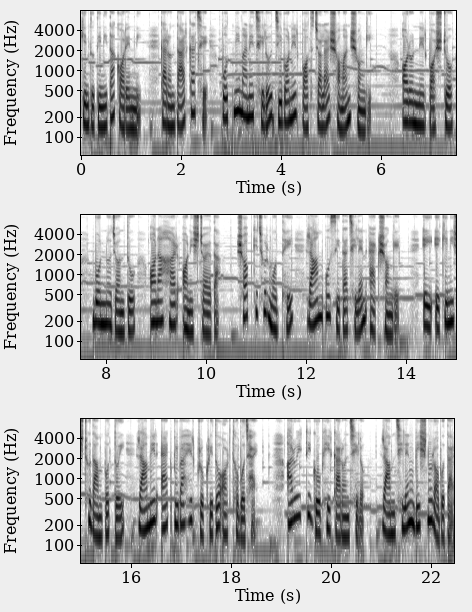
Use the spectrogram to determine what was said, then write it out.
কিন্তু তিনি তা করেননি, কারণ তার কাছে পত্নী মানে ছিল জীবনের পথ চলার সমান সঙ্গী। অরণ্যের কষ্ট, বন্যজন্তু, অনাহার, অনিশ্চয়তা সব কিছুর মধ্যেই রাম ও সীতা ছিলেন একসঙ্গে। এই একনিষ্ঠ দাম্পত্যই রামের এক বিবাহের প্রকৃত অর্থ বোঝায়। আরও একটি গভীর কারণ ছিল, রাম ছিলেন বিষ্ণুর অবতার,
